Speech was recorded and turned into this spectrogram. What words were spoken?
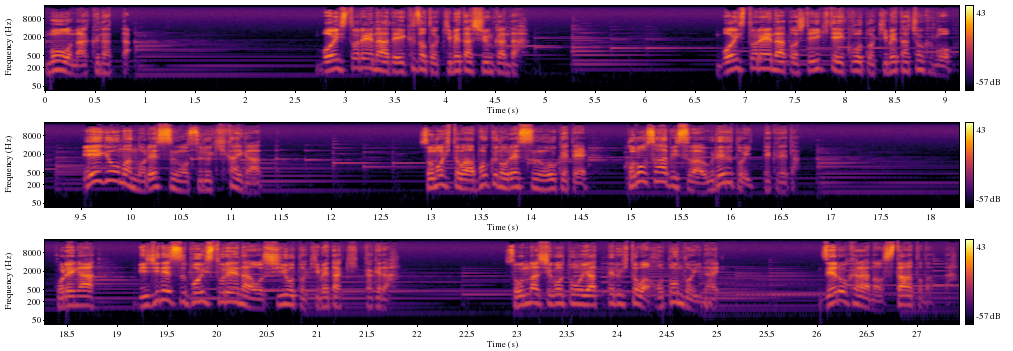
もうなくなった。ボイストレーナーで行くぞと決めた瞬間だ。ボイストレーナーとして生きていこうと決めた直後営業マンのレッスンをする機会があった。その人は僕のレッスンを受けてこのサービスは売れると言ってくれた。これがビジネスボイストレーナーをしようと決めたきっかけだ。そんな仕事をやってる人はほとんどいない。ゼロからのスタートだった。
